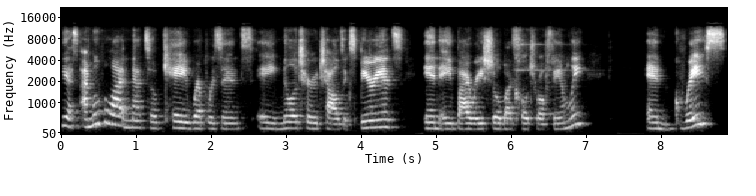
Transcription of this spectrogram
Yes, I Move a Lot and That's Okay represents a military child's experience in a biracial, bicultural family. And Grace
